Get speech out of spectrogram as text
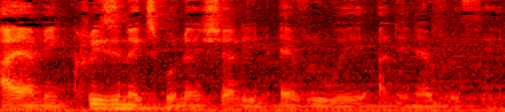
I am increasing exponentially in every way and in everything.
